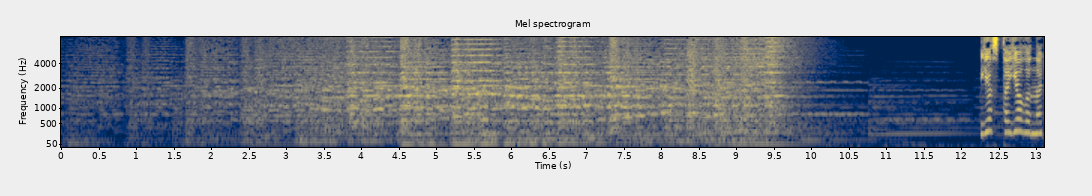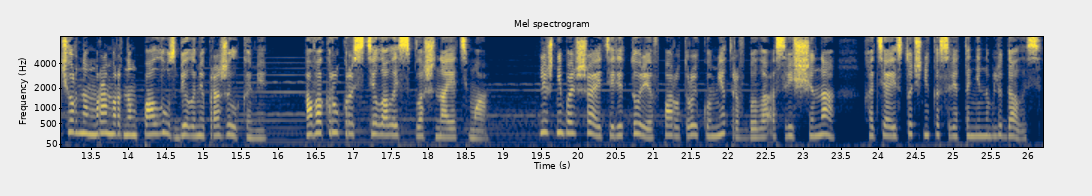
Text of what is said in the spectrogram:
Я стояла на черном мраморном полу с белыми прожилками, а вокруг расстилалась сплошная тьма — Лишь небольшая территория в пару-тройку метров была освещена, хотя источника света не наблюдалось.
